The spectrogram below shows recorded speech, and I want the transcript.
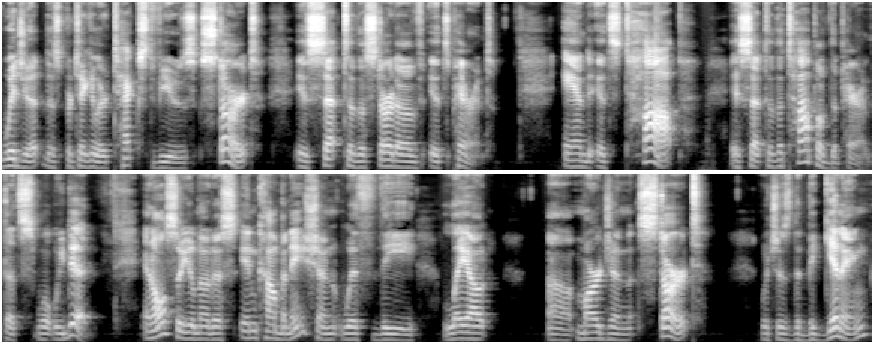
widget, this particular text view's start is set to the start of its parent. And its top is set to the top of the parent. That's what we did. And also you'll notice in combination with the layout uh, margin start, which is the beginning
